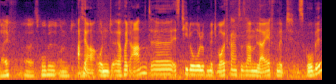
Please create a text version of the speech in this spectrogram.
Live, äh, Skobel und. Ach ja, und äh, heute Abend äh, ist Tilo mit Wolfgang zusammen live mit Skobel.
